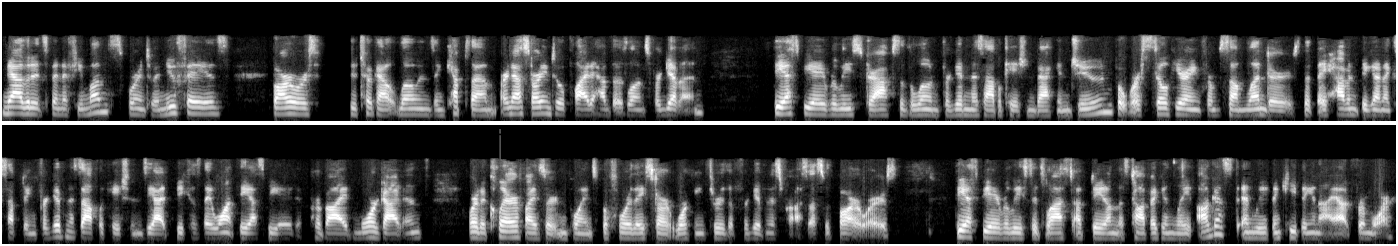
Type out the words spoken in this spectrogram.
Now that it's been a few months, we're into a new phase. Borrowers who took out loans and kept them are now starting to apply to have those loans forgiven. The SBA released drafts of the loan forgiveness application back in June, but we're still hearing from some lenders that they haven't begun accepting forgiveness applications yet because they want the SBA to provide more guidance or to clarify certain points before they start working through the forgiveness process with borrowers. The SBA released its last update on this topic in late August, and we've been keeping an eye out for more.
